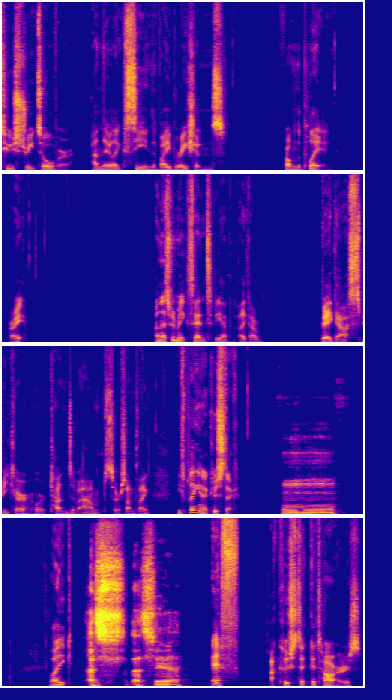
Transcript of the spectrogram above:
two streets over and they're like seeing the vibrations from the playing, right? And this would make sense if he had like a big ass speaker or tons of amps or something. He's playing an acoustic. Hmm. Like That's that's yeah. if acoustic guitars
